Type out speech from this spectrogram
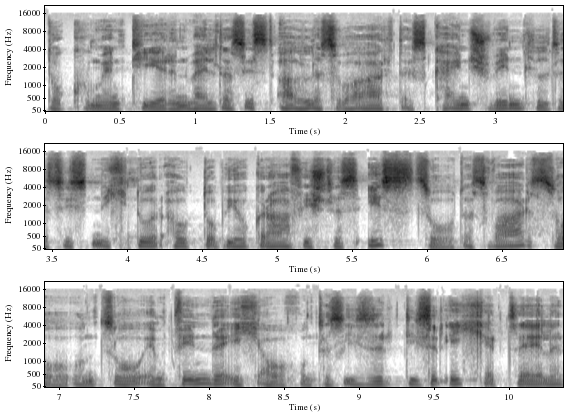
dokumentieren, weil das ist alles wahr, das ist kein Schwindel, das ist nicht nur autobiografisch, das ist so, das war so. Und so empfinde ich auch. Und das dieser, dieser Ich-Erzähler,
